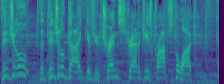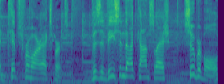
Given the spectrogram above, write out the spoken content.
Digital, the digital guide gives you trends, strategies, props to watch, and tips from our experts. Visit vsin.com slash Super Bowl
